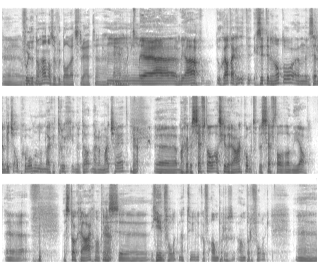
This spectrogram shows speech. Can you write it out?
Eh, Voelt het nog aan als een voetbalwedstrijd, eh, Mm, eigenlijk? Ja, ja, hoe gaat dat? Je zit, in een auto en je bent een beetje opgewonden omdat je terug inderdaad naar een match rijdt. Ja. Eh, maar je beseft al, als je eraan komt, beseft al van ja, eh, dat is toch raar, want er Ja. is eh, geen volk natuurlijk, of amper, amper volk. Eh,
